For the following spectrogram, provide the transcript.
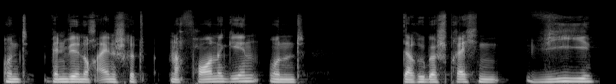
Und wenn wir noch einen Schritt nach vorne gehen und darüber sprechen, wie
